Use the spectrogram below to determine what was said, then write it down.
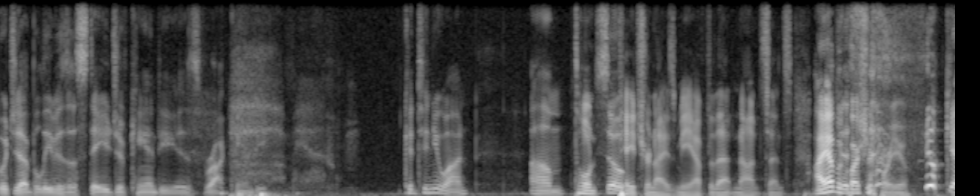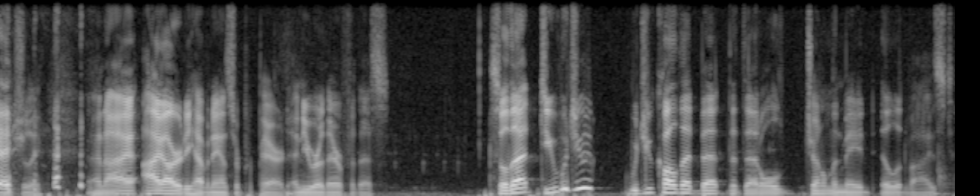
which I believe is a stage of candy is rock candy. Oh man. Continue on. Um Don't So- patronize me after that nonsense. I have a This- question for you, okay. actually, and I I already have an answer prepared, and you were there for this. So that do you would you would you call that bet that that old gentleman made ill advised?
